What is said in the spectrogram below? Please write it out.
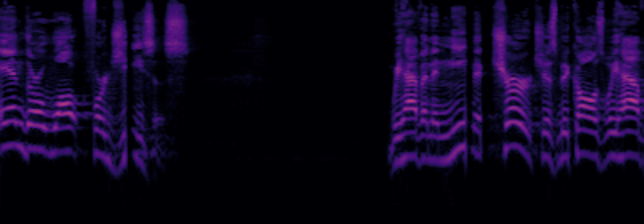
in their walk for Jesus. We have an anemic church is because we have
